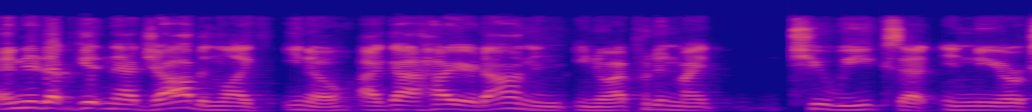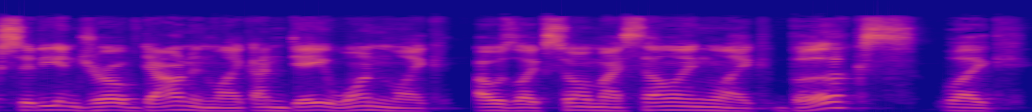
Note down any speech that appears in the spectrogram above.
ended up getting that job. And like, you know, I got hired on, and you know, I put in my two weeks at in New York City and drove down and like on day one, like I was like, so am I selling like books? Like,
